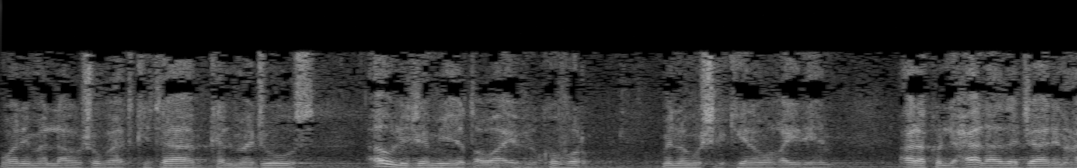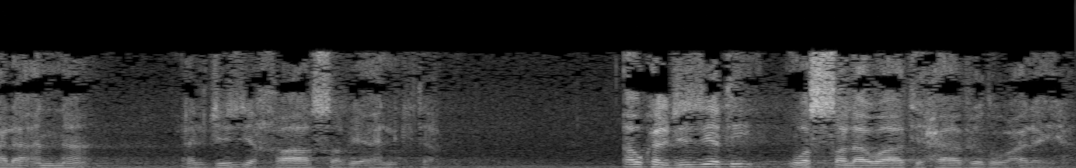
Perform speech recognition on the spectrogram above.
ولمن له شبهة كتاب كالمجوس أو لجميع طوائف الكفر من المشركين وغيرهم. على كل حال هذا جار على أن الجزية خاصة بأهل الكتاب أو كالجزية والصلوات حافظوا عليها.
